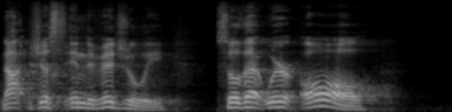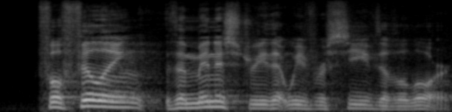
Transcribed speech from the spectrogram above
not just individually, so that we're all fulfilling the ministry that we've received of the Lord.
